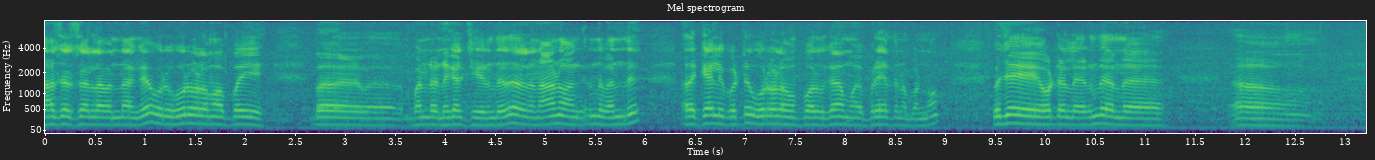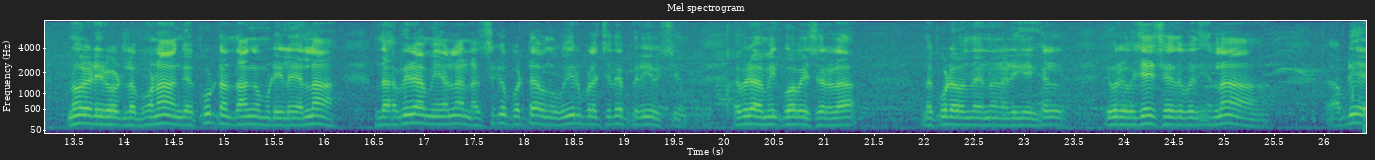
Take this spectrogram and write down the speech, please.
நாசர் சாரில் வந்தாங்க. ஒரு ஊர்வலமாக போய் பண்ணுற நிகழ்ச்சி இருந்தது. அதில் நானும் அங்கேருந்து வந்து அதை கேள்விப்பட்டு ஊர்வலமாக போகிறதுக்காக பிரயத்தனம் பண்ணோம். விஜய் ஹோட்டலில் இருந்து அந்த நூறடி ரோட்டில் போனால் அங்கே கூட்டம் தாங்க முடியல. எல்லாம் இந்த அபிராமியெல்லாம் நசுக்கப்பட்டு அவங்க உயிர் பிழைச்சதே பெரிய விஷயம். அபிராமி கோவை சரளா இந்த கூட வந்த என்ன நடிகைகள் இவர் விஜய் சேதுபதி எல்லாம் அப்படியே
